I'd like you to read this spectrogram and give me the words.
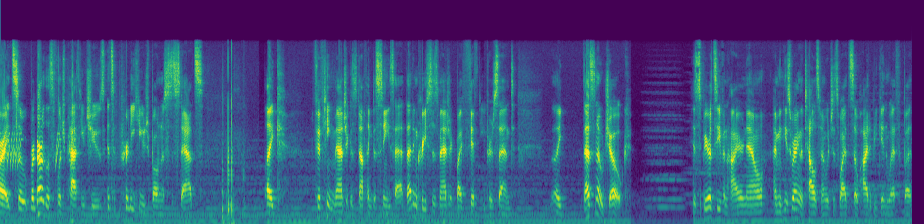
Alright, so regardless of which path you choose, it's a pretty huge bonus to stats. Like, 15 magic is nothing to sneeze at. That increases magic by 50%. Like, that's no joke. His spirit's even higher now. I mean, he's wearing the talisman, which is why it's so high to begin with, but...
